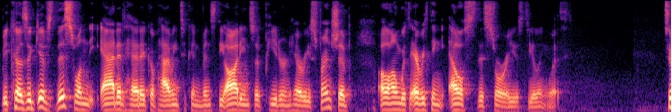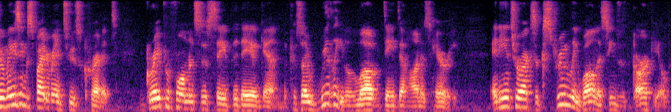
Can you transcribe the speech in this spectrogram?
because it gives this one the added headache of having to convince the audience of Peter and Harry's friendship, along with everything else this story is dealing with. To Amazing Spider Man 2's credit, Great performances saved the day again, because I really love Dane DeHaan as Harry, and he interacts extremely well in the scenes with Garfield,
